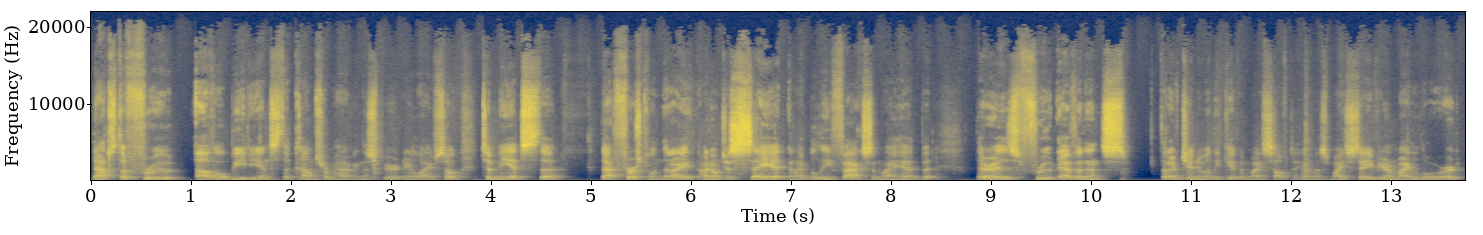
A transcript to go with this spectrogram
That's the fruit of obedience that comes from having the spirit in your life. So to me it's the that first one that i i don't just say it and i believe facts in my head but there is fruit evidence that i've genuinely given myself to him as my savior and my lord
